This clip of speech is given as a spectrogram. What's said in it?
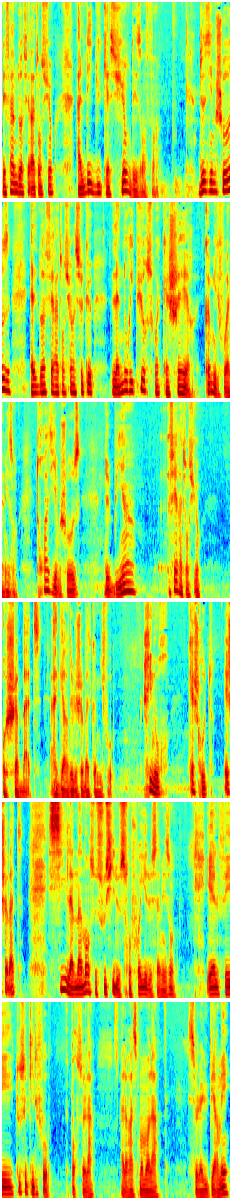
les femmes doivent faire attention à l'éducation des enfants. Deuxième chose, elles doivent faire attention à ce que la nourriture soit cachère comme il faut à la maison. Troisième chose, de bien faire attention au Shabbat, à garder le Shabbat comme il faut. Chinour, cacheroute, et Shabbat. Si la maman se soucie de son foyer, de sa maison, et elle fait tout ce qu'il faut pour cela, alors à ce moment-là, cela lui permet,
